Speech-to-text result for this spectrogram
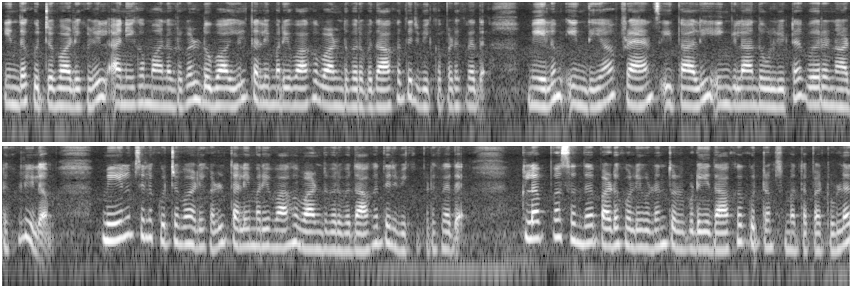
இந்த குற்றவாளிகளில் அநேகமானவர்கள் துபாயில் தலைமறைவாக வாழ்ந்து வருவதாக தெரிவிக்கப்படுகிறது. மேலும் இந்தியா பிரான்ஸ் இத்தாலி இங்கிலாந்து உள்ளிட்ட வேறு நாடுகளிலும் மேலும் சில குற்றவாளிகள் தலைமறைவாக வாழ்ந்து வருவதாக தெரிவிக்கப்படுகிறது. கிளப் வசந்த படுகொலையுடன் தொடர்புடையதாக குற்றம் சுமத்தப்பட்டுள்ள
